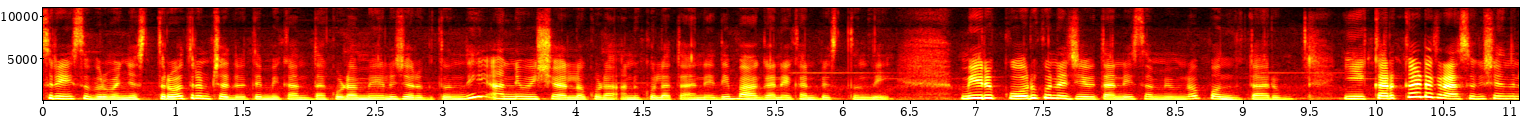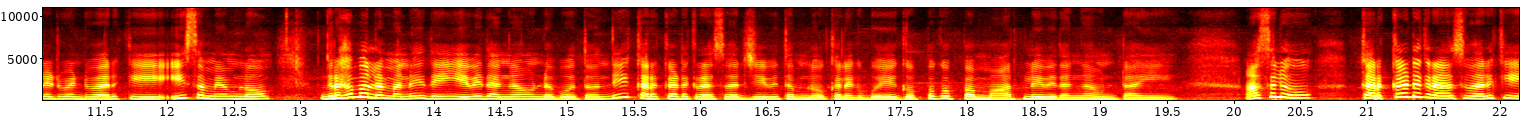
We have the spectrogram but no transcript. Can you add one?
శ్రీ సుబ్రహ్మణ్య స్తోత్రం చదివితే మీకు అంతా కూడా మేలు జరుగుతుంది. అన్ని విషయాల్లో కూడా అనుకూలత అనేది బాగానే కనిపిస్తుంది. మీరు కోరుకున్న జీవితాన్ని సమయంలో పొందుతారు. ఈ కర్కాటక రాశికి చెందినటువంటి వారికి ఈ సమయంలో గ్రహబలం అనేది ఏ విధంగా ఉండబోతోంది? కర్కాటక రాశి వారి జీవితంలో కలగబోయే గొప్ప గొప్ప మార్పులు ఏ విధంగా ఉంటాయి? అసలు కర్కాటక రాశి వారికి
